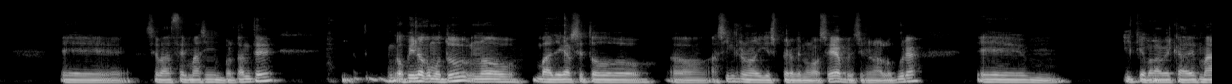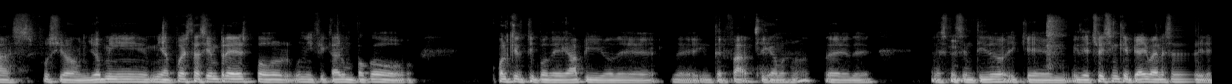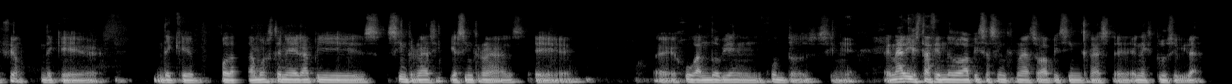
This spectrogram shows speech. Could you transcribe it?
eh, se va a hacer más importante. Opino como tú, no va a llegarse todo uh, asíncrono y espero que no lo sea, porque sería una locura. Eh, y que va a haber cada vez más fusión. Yo mi, mi, apuesta siempre es por unificar un poco cualquier tipo de API o de, de interfaz, Sí. digamos, ¿no? De, de, en este sentido y que y de hecho API va en esa dirección de que de que podamos tener APIs síncronas y asíncronas eh, eh, jugando bien juntos sin, eh, nadie está haciendo APIs asíncronas o APIs síncronas eh, en exclusividad.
